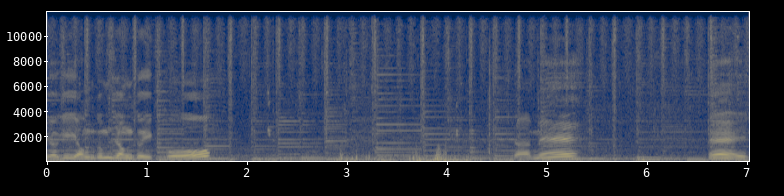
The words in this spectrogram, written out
여기 연금정도 있고 그 다음에 네,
